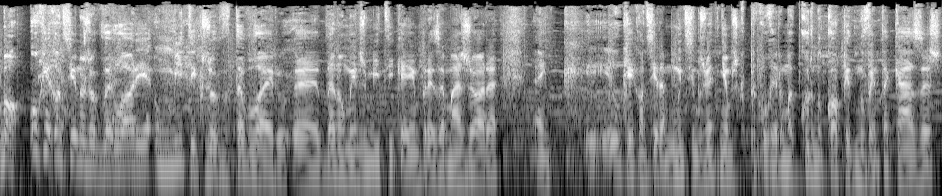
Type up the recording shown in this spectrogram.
Bom, o que acontecia no jogo da Glória, um mítico jogo de tabuleiro, uh, da não menos mítica, a empresa Majora, em que eh, o que acontecia era muito simplesmente tínhamos que percorrer uma cornucópia de 90 casas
